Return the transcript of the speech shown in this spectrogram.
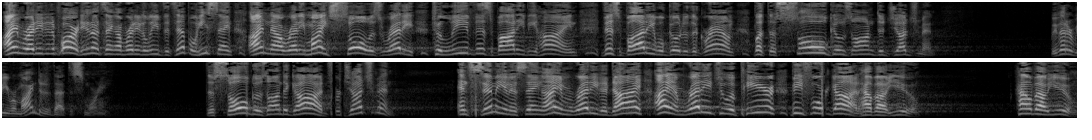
I'm ready to depart. He's not saying I'm ready to leave the temple. He's saying I'm now ready. My soul is ready to leave this body behind. This body will go to the ground, but the soul goes on to judgment. We better be reminded of that this morning. The soul goes on to God for judgment. And Simeon is saying, I am ready to die. I am ready to appear before God. How about you? How about you?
